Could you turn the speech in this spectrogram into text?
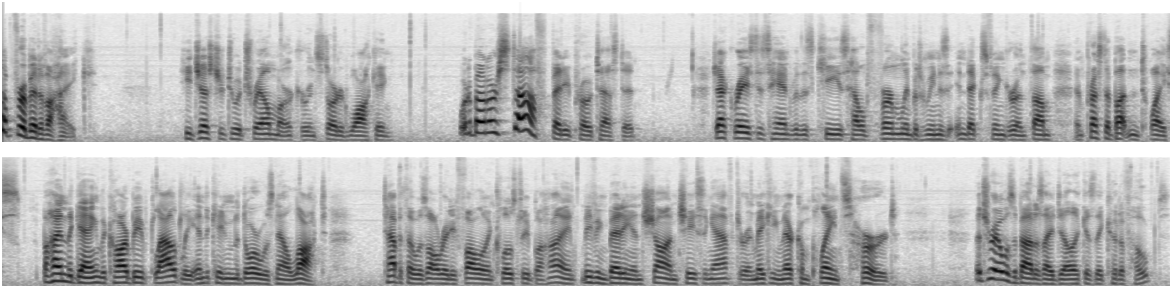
up for a bit of a hike? He gestured to a trail marker and started walking. What about our stuff? Betty protested. Jack raised his hand with his keys held firmly between his index finger and thumb and pressed a button twice. Behind the gang, the car beeped loudly, indicating the door was now locked. Tabitha was already following closely behind, leaving Betty and Sean chasing after and making their complaints heard. The trail was about as idyllic as they could have hoped.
